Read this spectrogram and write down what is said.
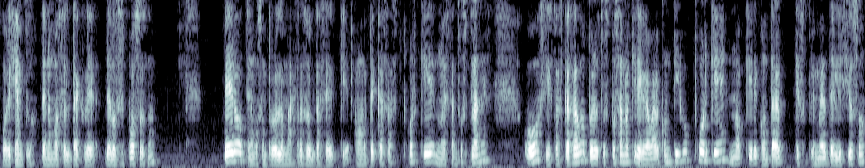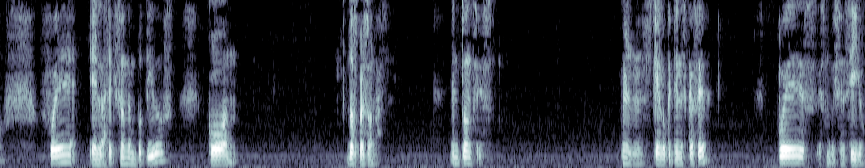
Por ejemplo, tenemos el tag de, los esposos, ¿no? Pero tenemos un problema. Resulta ser que aún no te casas porque no están tus planes. O si estás casado, pero tu esposa no quiere grabar contigo porque no quiere contar que su primer delicioso fue en la sección de embutidos con dos personas. Entonces, mm, ¿qué es lo que tienes que hacer? Pues es muy sencillo.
